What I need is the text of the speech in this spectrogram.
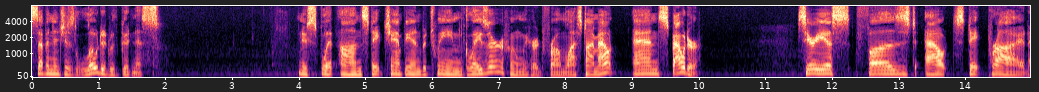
seven inches loaded with goodness. New split on state champion between Glazer, whom we heard from last time out, and Spouter. Serious, fuzzed out state pride.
